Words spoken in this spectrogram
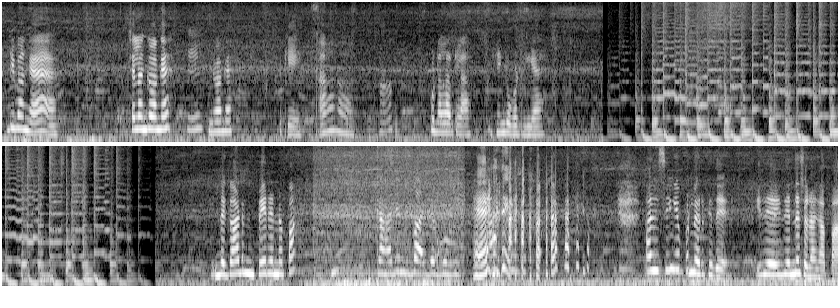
இப்படி வாங்க. செல்ல இங்கே வாங்க. இங்கே வாங்க. ஓகே ஆ. பூ நல்லா இருக்கலாம் எங்கே போடுறீங்க இந்த கார்டன் பேர் என்னப்பா? Bay. அது சிங்கப்பூர்ல இருக்குது. இது இது என்ன சொன்னாங்க அப்பா?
